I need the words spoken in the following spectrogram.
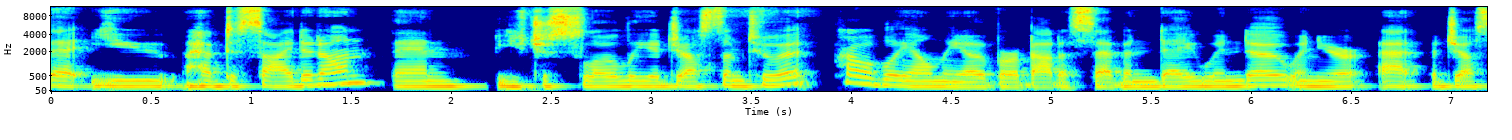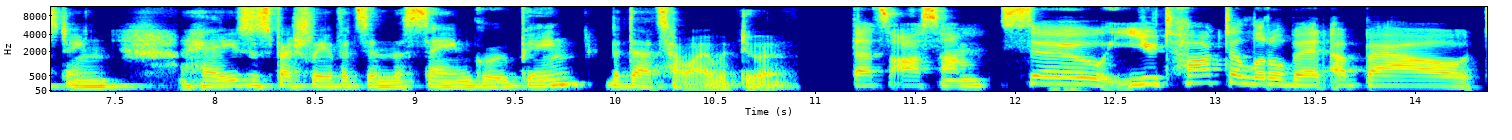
that you have decided on. Then you just slowly adjust them to it, probably only over about a seven day window when you're at adjusting hays, especially if it's in the same grouping. But that's how I would do it. That's awesome. So, you talked a little bit about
